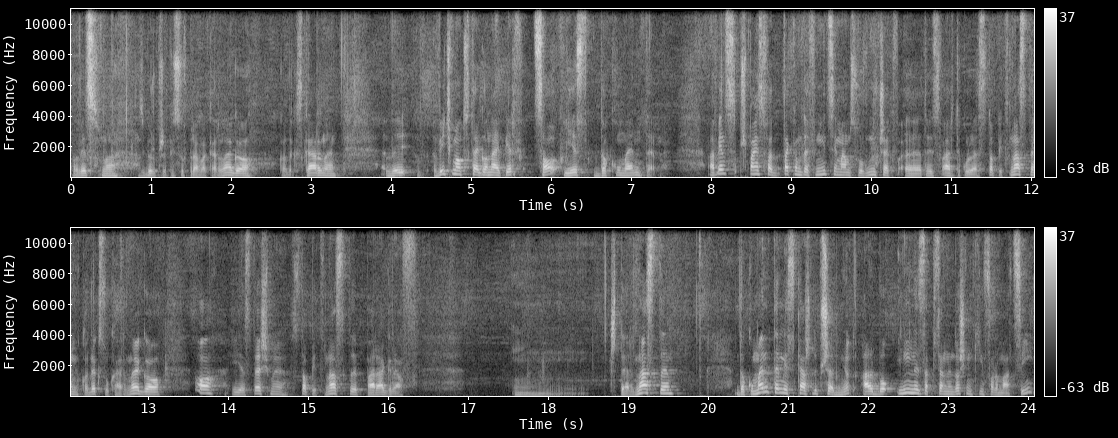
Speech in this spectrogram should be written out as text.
powiedzmy zbiór przepisów prawa karnego, kodeks karny. Wy, wyjdźmy od tego najpierw, co jest dokumentem. A więc, proszę Państwa, taką definicję mam słowniczek, e, to jest w artykule 115 kodeksu karnego. O, jesteśmy, 115, paragraf 14. Dokumentem jest każdy przedmiot albo inny zapisany nośnik informacji,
